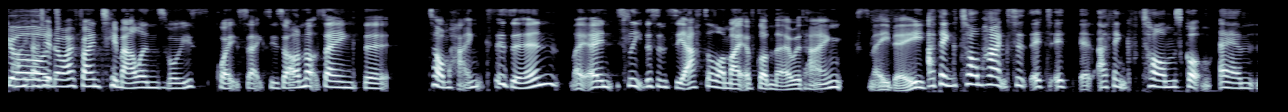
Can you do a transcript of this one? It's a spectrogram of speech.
god. I don't know. I find Tim Allen's voice quite sexy. So I'm not saying that Tom Hanks isn't. Like in Sleepless in Seattle, I might have gone there with Hanks, maybe. I think Tom Hanks. It, it, it, it- I think Tom's got. Um,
